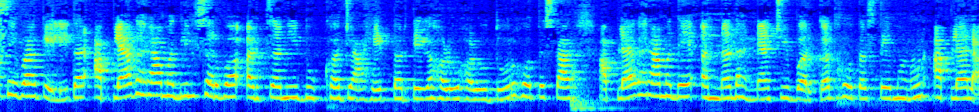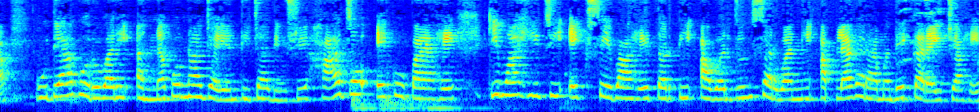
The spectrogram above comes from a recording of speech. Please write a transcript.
सेवा केली तर आपल्या घरामधील सर्व अडचणी दुःख जे आहेत तर ते हळूहळू दूर होत असतात. आपल्या घरामध्ये अन्नधान्याची बरकत होत असते म्हणून आपल्याला उद्या गुरुवारी अन्नपूर्णा जयंतीच्या दिवशी हा जो एक उपाय आहे किंवा ही जी एक सेवा आहे तर ती आवर्जून सर्वांनी आपल्या घरामध्ये करायची आहे.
